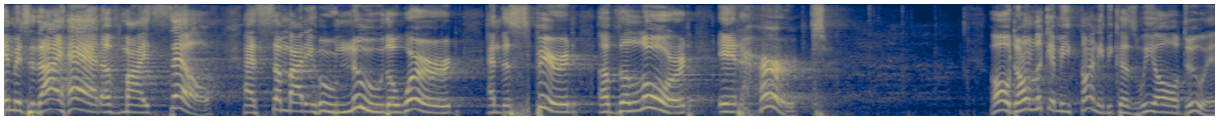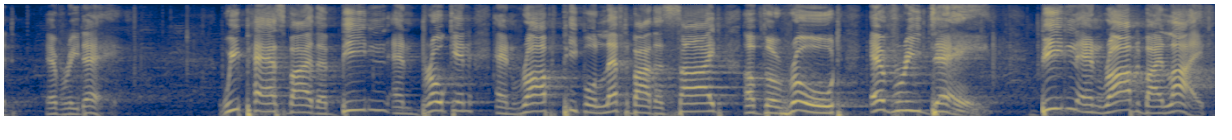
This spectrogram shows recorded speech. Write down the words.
image that I had of myself as somebody who knew the word and the spirit of the Lord. It hurt. Oh, don't look at me funny because we all do it every day. We pass by the beaten and broken and robbed people left by the side of the road every day. Beaten and robbed by life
